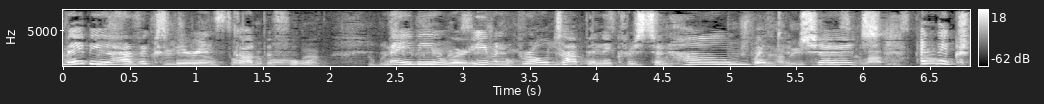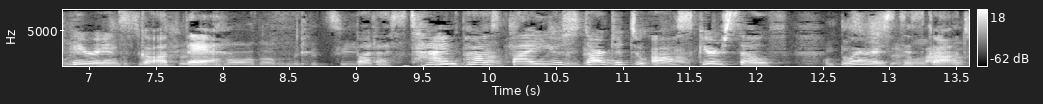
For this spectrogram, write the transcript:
Maybe you have experienced God before. Maybe you were even brought up in a Christian home, went to church, and experienced God there. But as time passed by, you started to ask yourself, where is this God?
